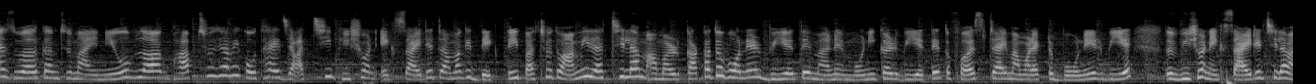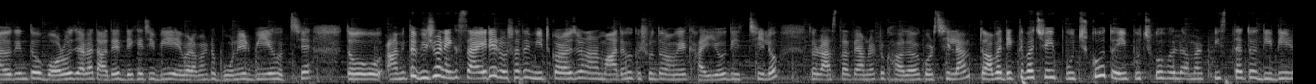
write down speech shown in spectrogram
Guys welcome to my new blog ভাবছ যে আমি কোথায় যাচ্ছি? ভীষণ এক্সাইটেড আমাকে দেখতেই পাচ্ছ। তো আমি যাচ্ছিলাম আমার কাকাতো বোনের বিয়েতে মানে মনিকার বিয়েতে। তো ফার্স্ট টাইম আমার একটা বোনের বিয়ে। তো ভীষণ এক্সাইটেড ছিলাম। এতদিন তো বড় যারা, তাদের দেখেছি বিয়ে। এবার আমার একটা বোনের বিয়ে হচ্ছে। তো আমি তো ভীষণ এক্সাইটেড ওর সাথে মিট করার জন্য। আর মা দেখো কি সুন্দর আমাকে খাইয়েও দিচ্ছিল। তো রাস্তাতে আমরা একটু খাওয়া দাওয়া করছিলাম। তো আবার দেখতে পাচ্ছ এই পুচকু। তো এই পুচকু হলো আমার পিস্তা তো দিদির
